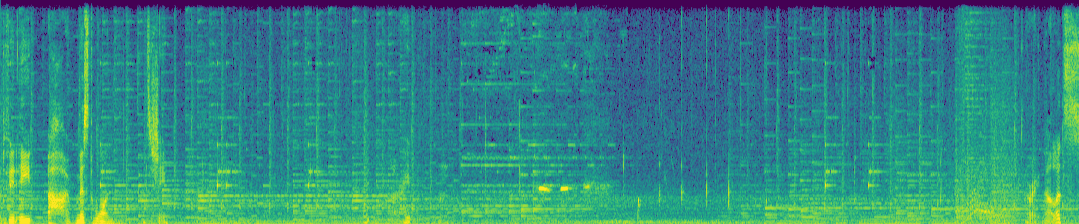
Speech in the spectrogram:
I've defeated eight. Ah, I missed one. That's a shame. Alright. Alright, now let's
